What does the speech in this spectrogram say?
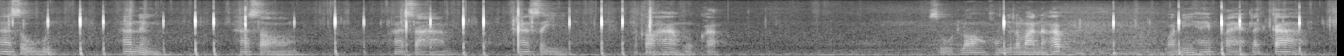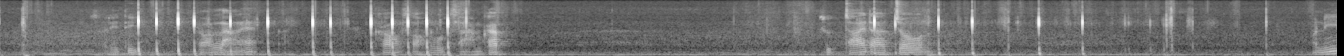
50 51 52 53 54 แล้วก็ 56 ครับ สูตรรองของเยอรมันนะครับ วันนี้ให้ 8 และ 9 สถิติย้อนหลังนะฮะเข้า 2 หลุด 3 ครับ สุดท้ายดาวโจนส์วันนี้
